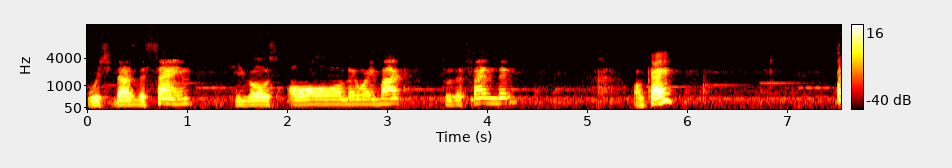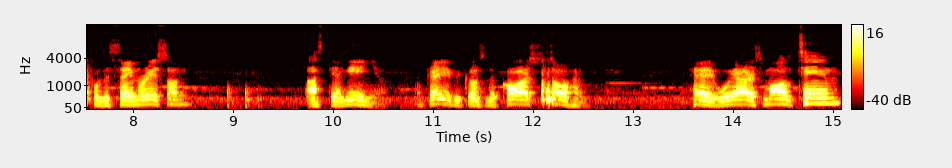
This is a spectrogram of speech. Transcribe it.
which does the same. He goes all the way back to defending. Okay? For the same reason as Tiaguinho, okay? Because the coach told him, hey, we are a small team,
